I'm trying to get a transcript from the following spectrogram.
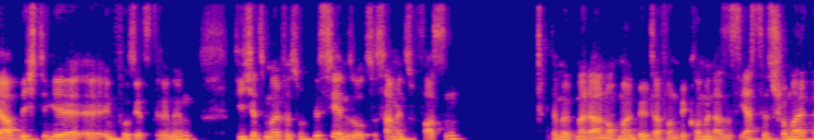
ja, wichtige äh, Infos jetzt drinnen, die ich jetzt mal versuche, ein bisschen so zusammenzufassen, damit wir da nochmal ein Bild davon bekommen. Also das erste ist schon mal,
